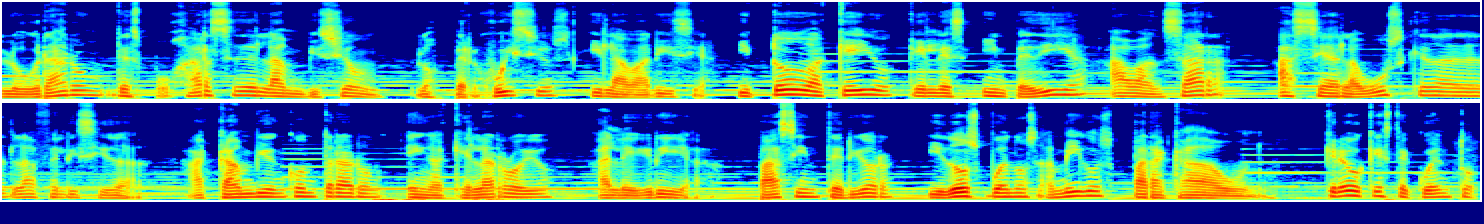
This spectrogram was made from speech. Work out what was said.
lograron despojarse de la ambición, los perjuicios y la avaricia, y todo aquello que les impedía avanzar hacia la búsqueda de la felicidad. A cambio encontraron en aquel arroyo alegría, paz interior y dos buenos amigos para cada uno. Creo que este cuento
